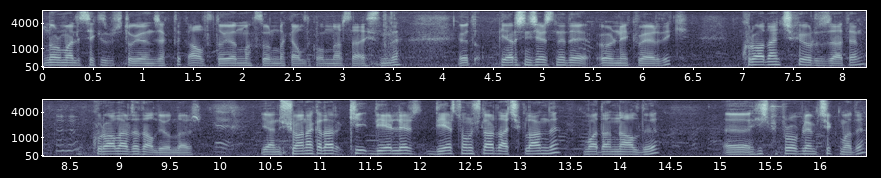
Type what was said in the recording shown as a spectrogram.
Normalde 8.30'da uyanacaktık. 6'da uyanmak zorunda kaldık onlar sayesinde. Evet yarışın içerisinde de örnek verdik. Kura'dan çıkıyoruz zaten. Kura'larda da alıyorlar. Evet. Yani şu ana kadar ki diğerler diğer sonuçlar da açıklandı. Vada'nın aldığı. Ee, hiçbir problem çıkmadı.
